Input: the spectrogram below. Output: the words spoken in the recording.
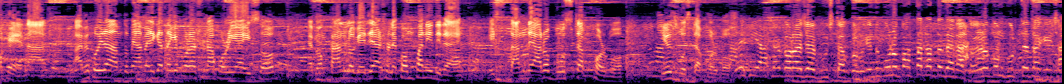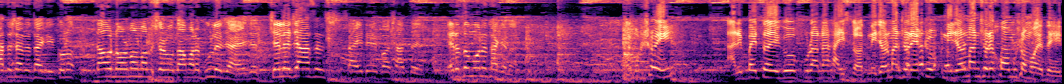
ওকে না আমি কইরাম তুমি আমেরিকা থেকে পড়াশোনা করিয়া আইসো এবং তার লগে যে আসলে কোম্পানি দিরায় তান দিয়ে আরও বুস্ট আপ করব। হিউজ করব। দেখি আশা করা যায় করব। কিন্তু কোনো পাত্তা টাত্তা দেয় না তো। এরকম ঘুরতে থাকি সাথে সাথে থাকি। কোনো তাও নর্মাল মানুষের মতো আমার ভুলে যায়। যে ছেলে যে আছে সাইডে বা সাথে এটা তো মনে থাকে না। অবশ্যই। আরিফ ভাই তো এগো পুরানা খাইছিল নিজের মানুষের একটু নিজের মানুষের কম সময় দেন।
